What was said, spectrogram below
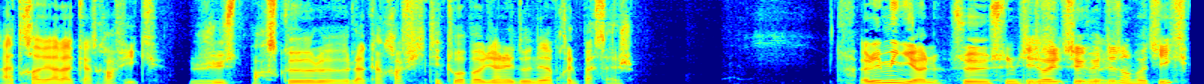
à travers la carte graphique, juste parce que le- la carte graphique nettoie pas bien les données après le passage. Elle est mignonne, c'est une petite sécurité sympathique.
